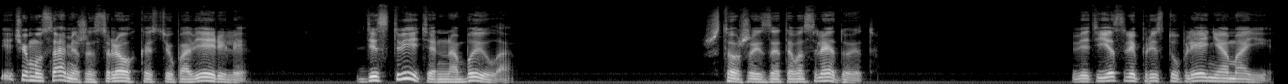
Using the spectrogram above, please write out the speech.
и чему сами же с легкостью поверили, действительно было. Что же из этого следует? Ведь если преступления мои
